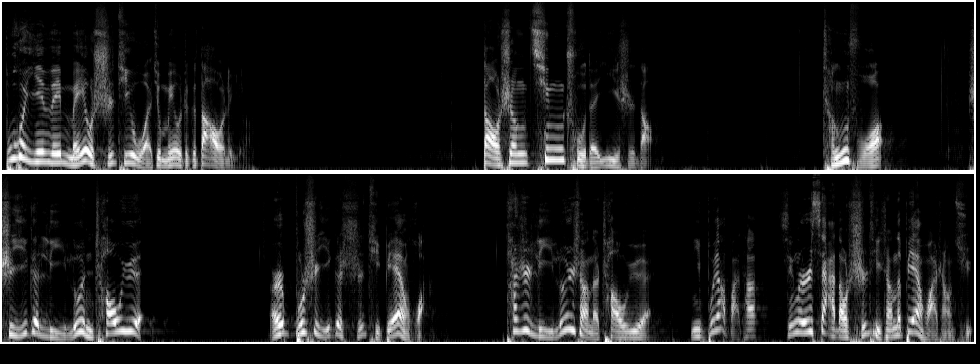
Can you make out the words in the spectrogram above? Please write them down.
不会因为没有实体我就没有这个道理了。道生清楚的意识到，成佛是一个理论超越，而不是一个实体变化，它是理论上的超越。你不要把它形而下到实体上的变化上去，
